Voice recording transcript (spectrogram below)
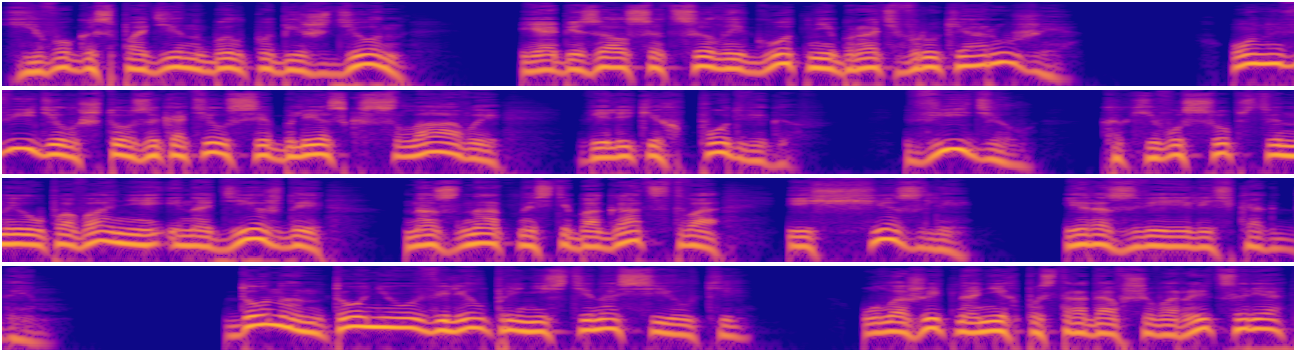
Его господин был побежден и обязался целый год не брать в руки оружие. Он видел, что закатился блеск славы великих подвигов, видел, как его собственные упования и надежды на знатность и богатство исчезли и развеялись как дым. Дон Антонио велел принести носилки, уложить на них пострадавшего рыцаря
